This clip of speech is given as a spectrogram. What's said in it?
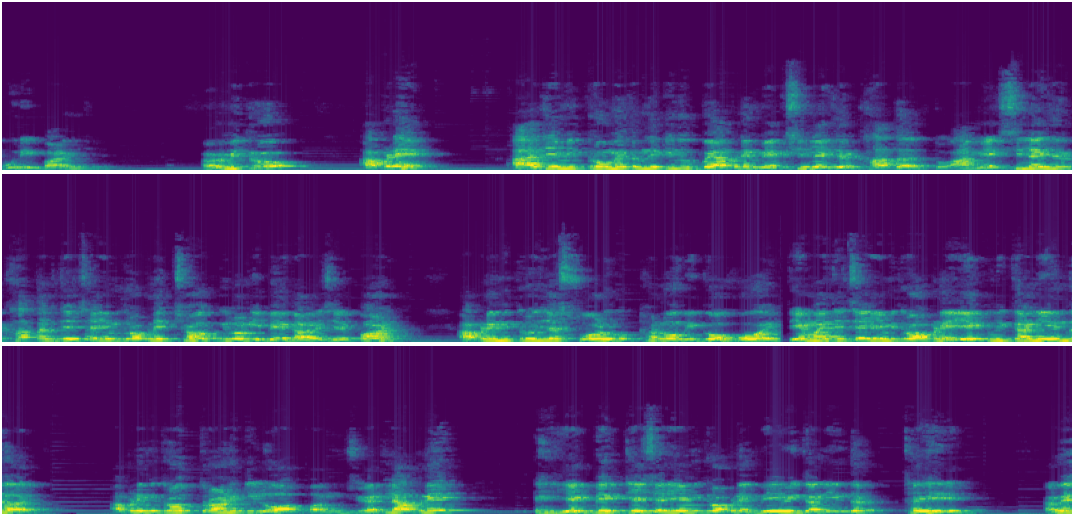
પૂરી પાડે છે. હવે મિત્રો આપણે આ જે મિત્રો મેં તમને કીધું ભાઈ આપણે મેક્સિલાઇઝર ખાતર, તો આ મેક્સિલાઇઝર ખાતર જે છે એ મિત્રો આપણે છ કિલોની બેગ આવે છે. પણ આપણે મિત્રો જે સોળ ગુઠ્ઠાનો વીઘો હોય, તેમાં જે છે એ મિત્રો આપણે એક વીઘાની અંદર આપણે મિત્રો ત્રણ કિલો આપવાનું છે. એટલે આપણે એક બેગ જે છે એ મિત્રો આપણે બે વીઘાની અંદર થઈ રહે હવે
